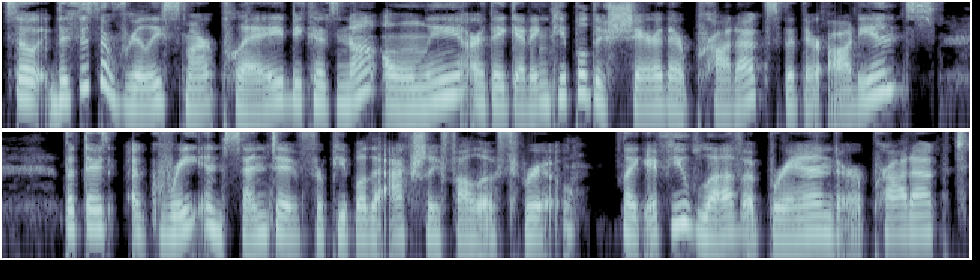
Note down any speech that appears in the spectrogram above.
So this is a really smart play because not only are they getting people to share their products with their audience, but there's a great incentive for people to actually follow through. Like if you love a brand or a product,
